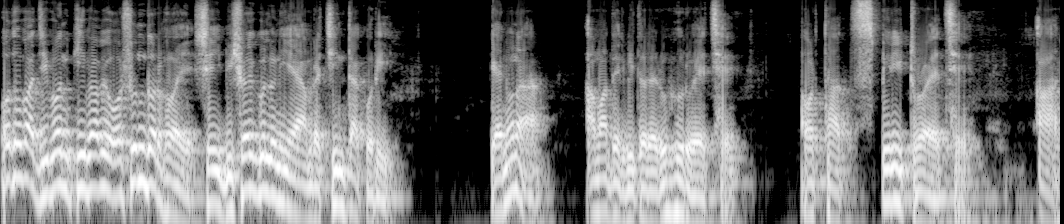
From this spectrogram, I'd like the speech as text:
অথবা জীবন কীভাবে অসুন্দর হয় সেই বিষয়গুলো নিয়ে আমরা চিন্তা করি। কেননা আমাদের ভিতরে রুহু রয়েছে, অর্থাৎ স্পিরিট রয়েছে। আর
